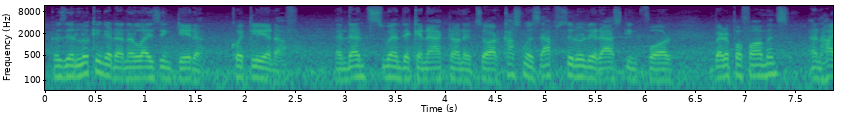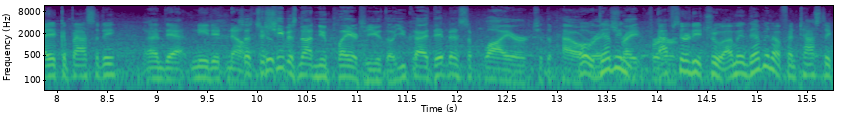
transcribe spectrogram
because they're looking at analyzing data quickly enough. And that's when they can act on it. So our customers absolutely are asking for better performance and higher capacity, and they need it now. So Toshiba's not a new player to you though. You guys, they've been a supplier to the Power oh, they've been right? For absolutely true. I mean, they've been a fantastic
